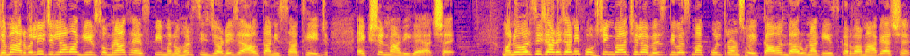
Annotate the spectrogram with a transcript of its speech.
જેમાં અરવલ્લી જિલ્લામાં ગીર સોમનાથ એસપી મનોહરસિંહ જાડેજા આવતાની સાથે જ એક્શનમાં આવી ગયા છે. મનોહરસિંહ જાડેજાની પોસ્ટિંગ બાદ છેલ્લા વીસ દિવસમાં કુલ ત્રણસો એકાવન દારૂના કેસ કરવામાં આવ્યા છે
